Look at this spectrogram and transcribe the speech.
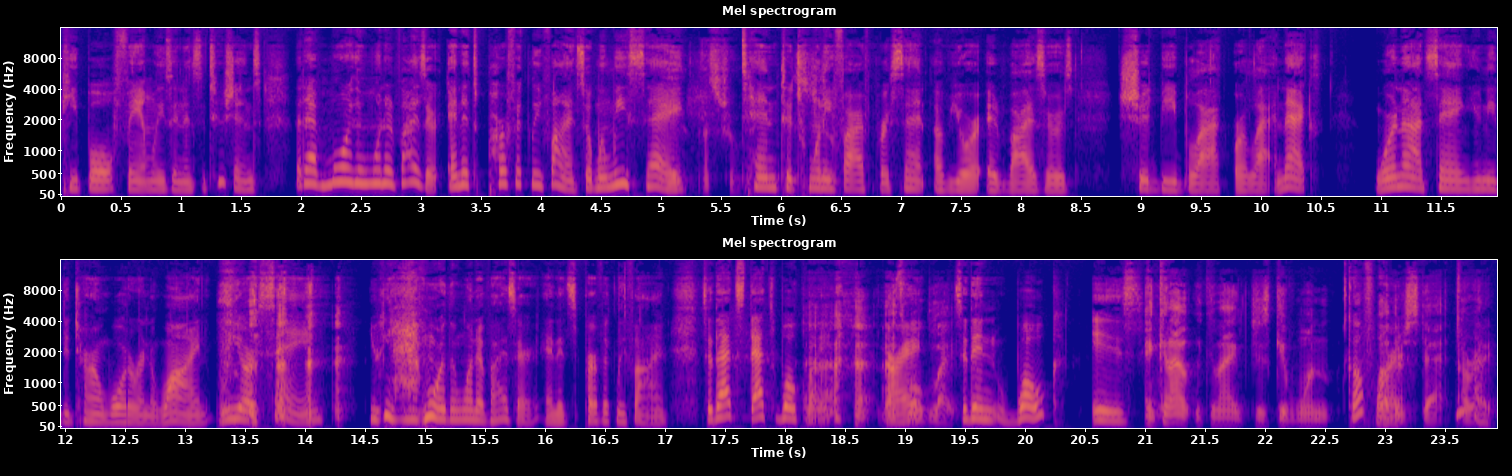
people, families, and institutions that have more than one advisor, and it's perfectly fine. So when we say Yeah, that's true. 10 to This 25% of your advisors should be Black or Latinx, we're not saying you need to turn water into wine. We are saying you can have more than one advisor and it's perfectly fine. So that's that's woke light. That's all right? woke light. So then woke is And can I can I just give one go for other it. stat? Yeah. All right.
